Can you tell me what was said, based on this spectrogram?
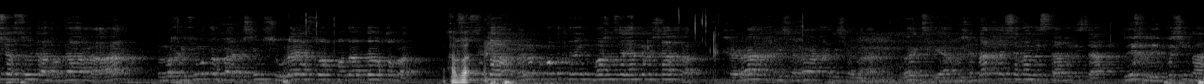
שעשו את העבודה הרעה ומחליפים אותם באנשים שאולי יעשו עבודה יותר טובה. אבל- אחרים, כמו שזה. שנה אחרי שנה אחרי שנה, לא הצליח, ושנה אחרי שנה ניסה וניסה, והחליף ושינה,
